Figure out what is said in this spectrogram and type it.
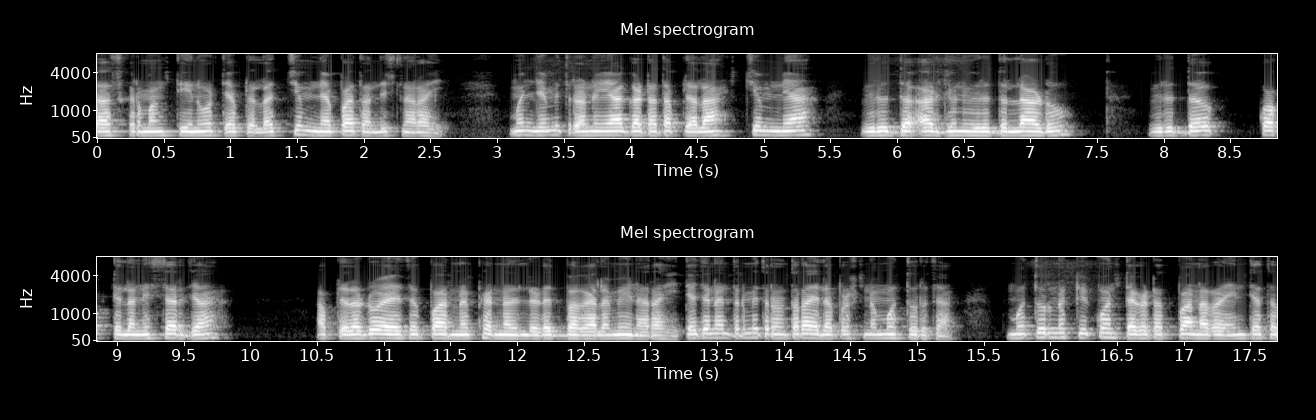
तास क्रमांक तीनवरती आपल्याला चिमण्या पाहताना दिसणार आहे. म्हणजे मित्रांनो या गटात आपल्याला चिमण्या विरुद्ध अर्जुन विरुद्ध लाडू विरुद्ध कॉकटेल आणि सर्जा आपल्याला डोळ्याचं पारणं फेडणारी लढत बघायला मिळणार आहे. त्याच्यानंतर मित्रांनो तर राहिला प्रश्न मथुरचा. मथुर नक्की कोणत्या गटात पाहणार आहे आणि त्याचा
